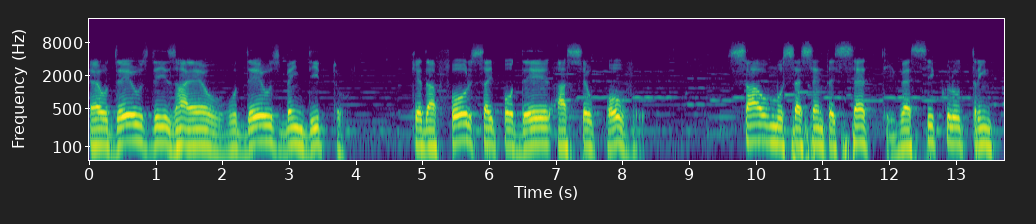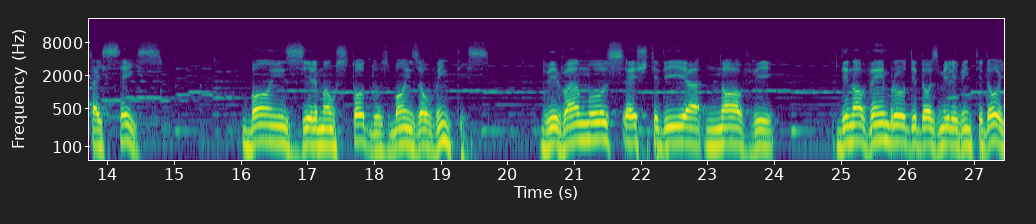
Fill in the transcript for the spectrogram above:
É o Deus de Israel, o Deus bendito, que dá força e poder a seu povo. Salmo 67, versículo 36. Bons irmãos todos, bons ouvintes, vivamos este dia 9 de novembro de 2022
